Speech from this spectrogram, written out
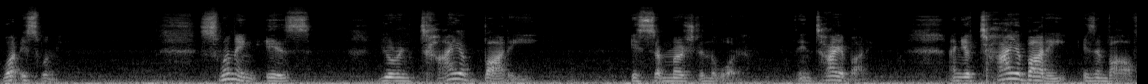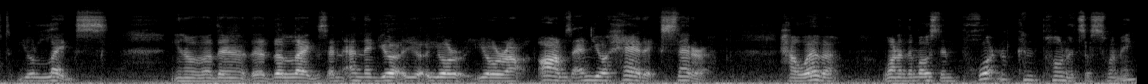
What is swimming? Swimming is your entire body is submerged in the water. The entire body. And your entire body is involved. Your legs, you know the the, the legs and, and then your your your, your uh, arms and your head etc however one of the most important components of swimming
